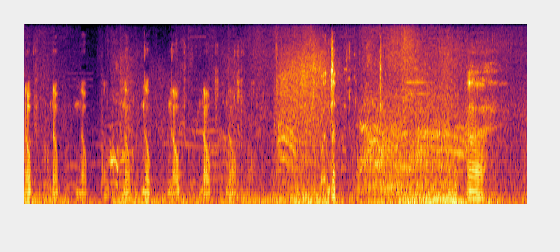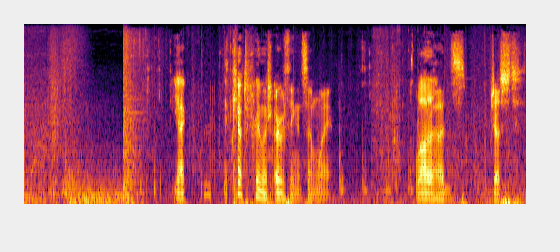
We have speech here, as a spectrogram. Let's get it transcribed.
Nope, nope, nope, nope, nope, nope, nope, nope. What the? Uh. Yeah, it kept pretty much everything in some way. A lot of HUDs just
